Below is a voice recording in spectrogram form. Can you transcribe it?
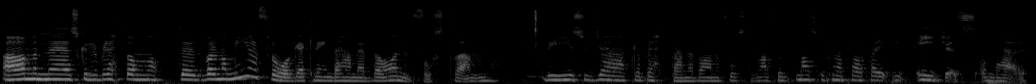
Ja, men eh, skulle du berätta om något, eh, var det någon mer fråga kring det här med barnuppfostran? Det är ju så jäkla brett det här med barnuppfostran. Alltså, man skulle kunna prata i ages om det här.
